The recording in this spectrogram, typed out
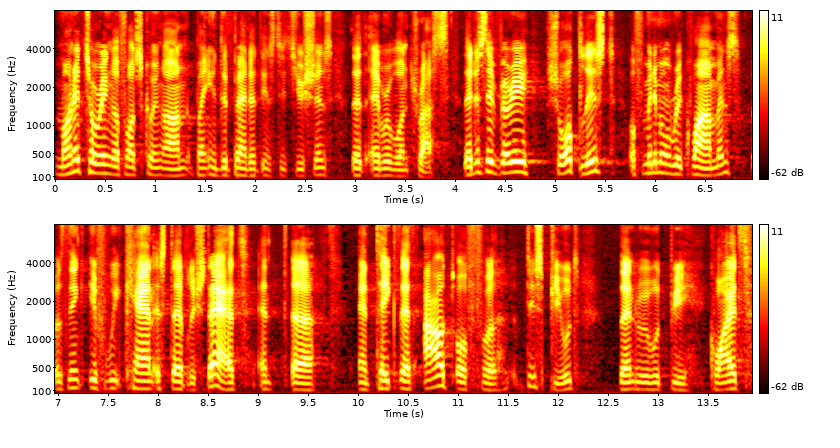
monitoring of what's going on by independent institutions that everyone trusts. That is a very short list of minimum requirements, but I think if we can establish that and, uh, and take that out of uh, dispute, then we would be quite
